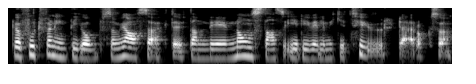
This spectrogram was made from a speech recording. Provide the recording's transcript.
det var fortfarande inte jobb som jag sökte utan det, någonstans är det väldigt mycket tur där också.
